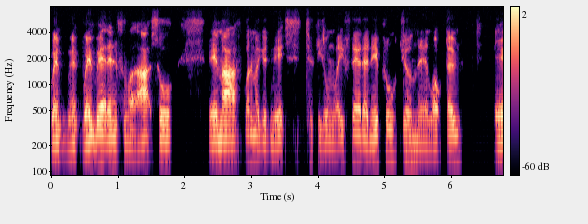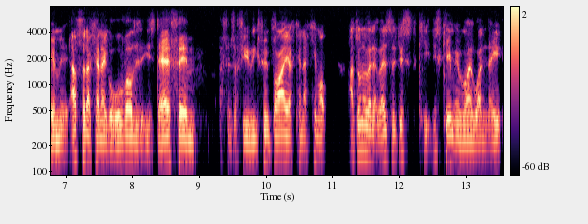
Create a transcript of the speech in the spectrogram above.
went went, went with it or anything like that. So, um, uh, one of my good mates took his own life there in April during the lockdown. Um, after I kind of got over his- his death, um, it was a few weeks went by, I kind of came up. I don't know what it was. It just just came to me one night.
